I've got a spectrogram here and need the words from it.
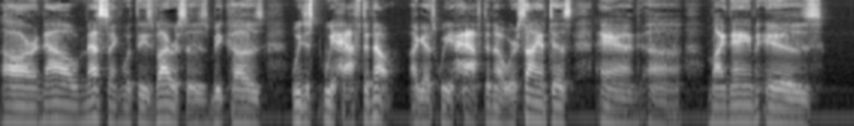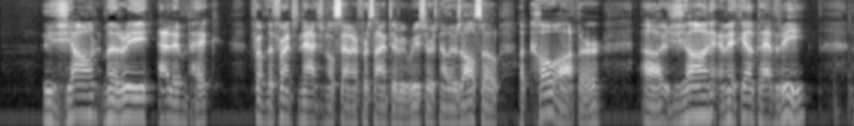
are now messing with these viruses because we just we have to know. I guess we have to know. We're scientists and uh, my name is Jean Marie Alempic from the French National Center for Scientific Research. Now, there's also a co author, uh, Jean Michel Claverie.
